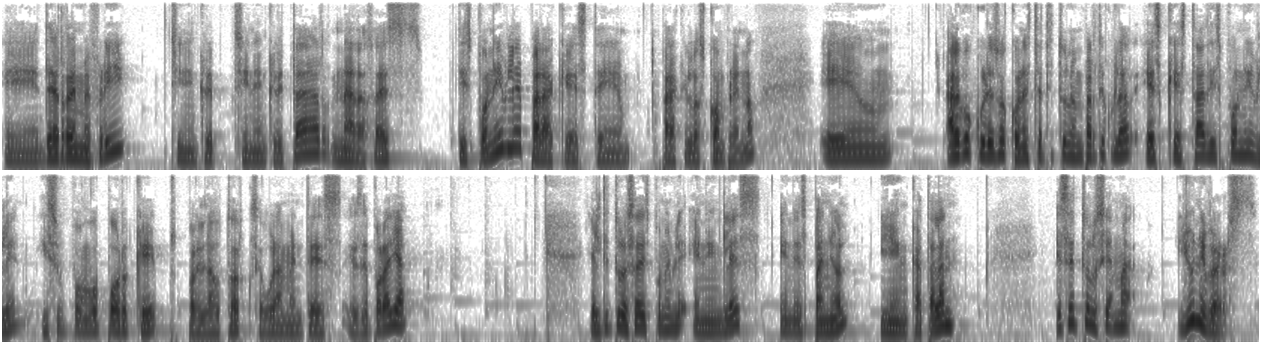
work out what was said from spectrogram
eh, DRM free, sin, sin, encriptar, nada. O sea, es disponible para que, este, para que los compren, ¿no? Em, algo curioso con este título en particular es que está disponible, y supongo porque, pues, por el autor, seguramente es de por allá, el título está disponible en inglés, en español y en catalán. Ese título se llama Universe.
